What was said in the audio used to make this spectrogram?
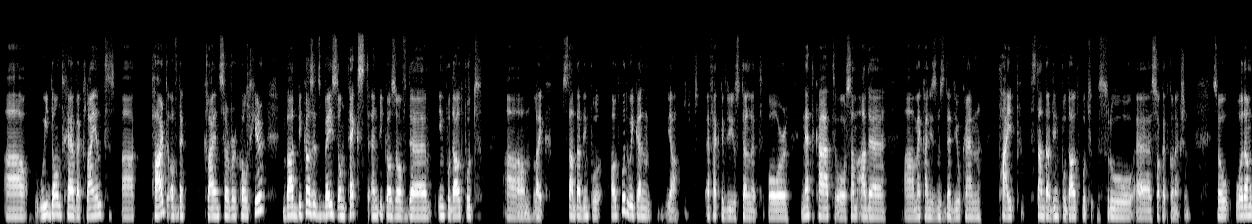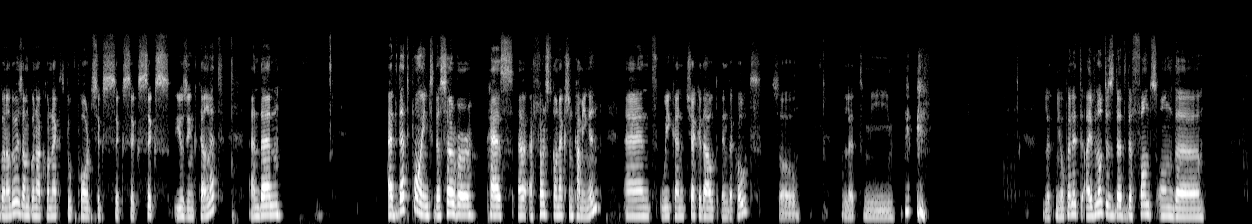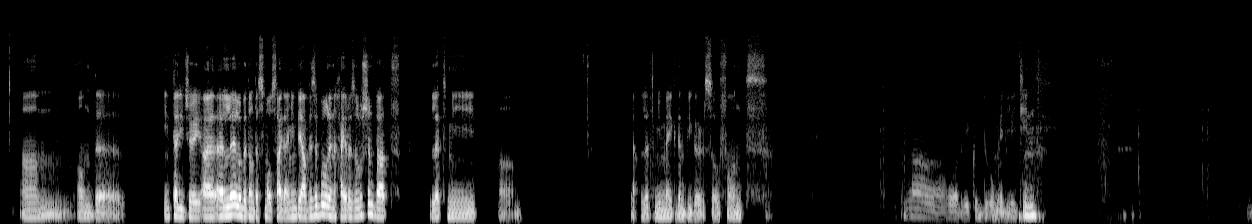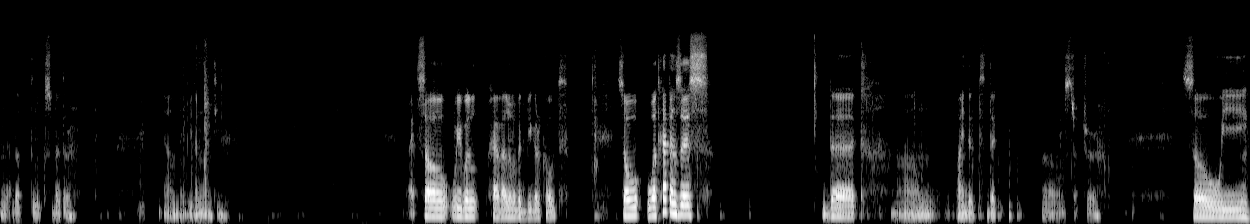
Uh, we don't have a client uh, part of the client server code here, but because it's based on text and because of the input output, um, like standard input output, we can yeah effectively use Telnet or Netcat or some other uh, mechanisms that you can type standard input output through a socket connection. So what I'm gonna do is I'm gonna connect to port 6666 using Telnet. And then at that point, the server has a, a first connection coming in and we can check it out in the code. So let me let me open it. I've noticed that the fonts on the um, on the IntelliJ are a little bit on the small side. I mean, they are visible in high resolution, but let me, um, yeah, let me make them bigger. So font, what we could do, maybe 18. Yeah, that looks better. Yeah, maybe even 19. right? So we will have a little bit bigger code. So what happens is the, um, let me find it, the uh, structure. So we,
